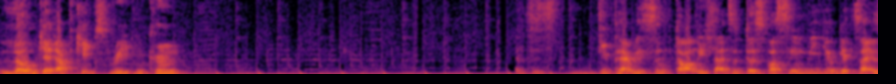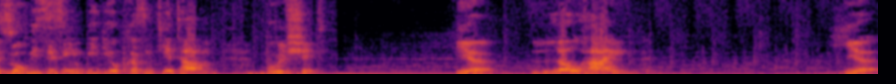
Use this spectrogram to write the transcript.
Low Get Up Kicks readen können. Ist, die Parries sind gar nicht, also das, was sie im Video gezeigt, so wie sie sie im Video präsentiert haben, Bullshit. Hier, Low High, hier,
